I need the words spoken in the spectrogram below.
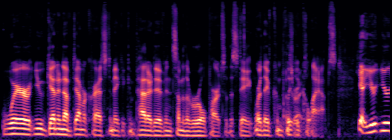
where you get enough Democrats to make it competitive in some of the rural parts of the state where they've completely right. collapsed. Yeah, you're, you're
